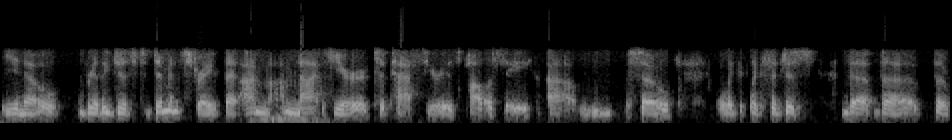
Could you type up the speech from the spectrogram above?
you know really just demonstrate that I'm I'm not here to pass serious policy. Um, so like like I said, just the the the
